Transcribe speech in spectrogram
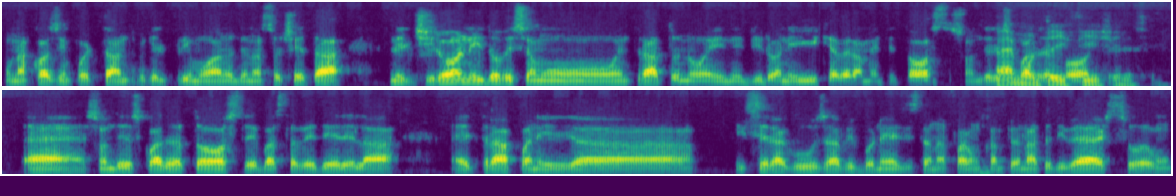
una cosa importante perché il primo anno di una società nel girone dove siamo entrati noi, nel girone I, che è veramente tosto, sono delle è squadre molto difficile, sì. eh, sono delle squadre toste, basta vedere la eh, Trapani, il, il Seragusa, Vibonesi stanno a fare un campionato diverso, un,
